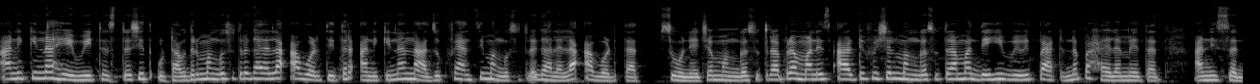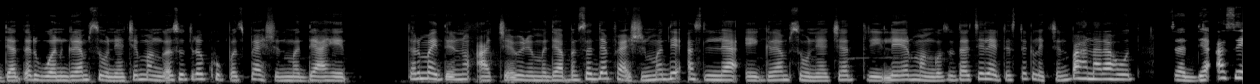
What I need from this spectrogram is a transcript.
आणखीना हेवी ठसठशीत उठावदार मंगळसूत्र घालायला आवडते तर आणखीना नाजूक फॅन्सी मंगळसूत्र घालायला आवडतात. सोन्याच्या मंगळसूत्राप्रमाणेच आर्टिफिशियल मंगळसूत्रामध्येही विविध पॅटर्न पाहायला मिळतात. आणि सध्या तर वन ग्रॅम सोन्याचे मंगळसूत्र खूपच फॅशनमध्ये आहेत. तर मैत्रिणी आजच्या व्हिडिओमध्ये आपण सध्या फॅशनमध्ये असलेल्या एक ग्रॅम सोन्याच्या थ्री लेअर मंगळसूत्राचे लेटेस्ट कलेक्शन पाहणार आहोत. सध्या असे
